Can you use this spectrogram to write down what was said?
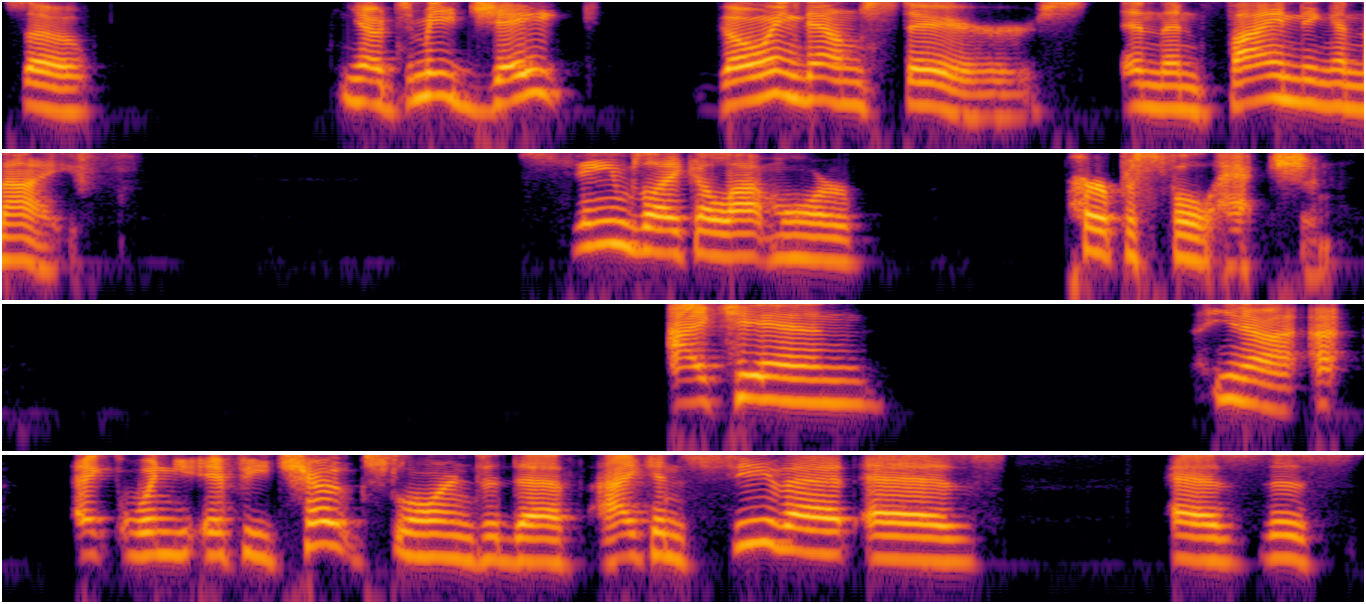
So, you know, to me, Jake going downstairs and then finding a knife seems like a lot more purposeful action. I can, you know, I, I, when if he chokes Lauren to death, I can see that as as this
